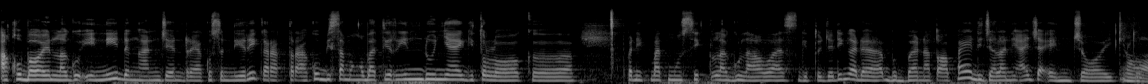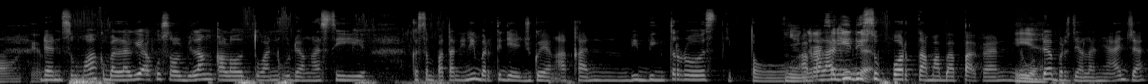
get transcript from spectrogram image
aku bawain lagu ini dengan genre aku sendiri, karakter aku bisa mengobati rindunya gitu loh ke penikmat musik lagu lawas gitu. Jadi nggak ada beban atau apa ya dijalani aja enjoy gitu. Oh, oke, Dan semua kembali lagi aku selalu bilang kalau Tuhan udah ngasih kesempatan ini berarti dia juga yang akan bimbing terus gitu. Ya, Apalagi disupport sama bapak kan. Ya Iya. udah berjalannya aja.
